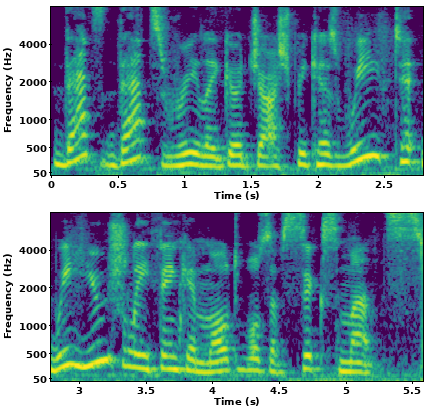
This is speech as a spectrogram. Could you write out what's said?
That's that's really good, Josh, because we t- we usually think in multiples of six months.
